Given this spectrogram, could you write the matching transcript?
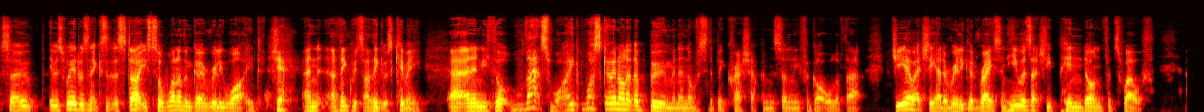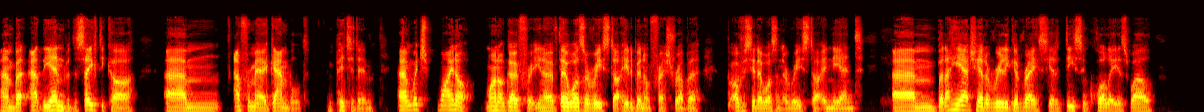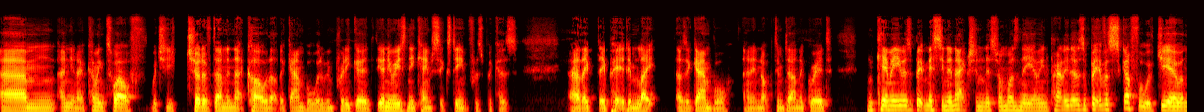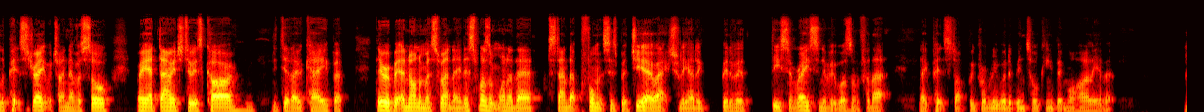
So it was weird, wasn't it? Because at the start you saw one of them going really wide. Yeah. And I think it was, I think it was Kimi, Uh, and then you thought, well, that's wide. What's going on at the boom? And then obviously the big crash happened and suddenly forgot all of that. Gio actually had a really good race and he was actually pinned on for 12th. Um, but at the end with the safety car, um, Alfa Romeo gambled and pitted him. Um, which, why not? Why not go for it? You know, if there was a restart, he'd have been on fresh rubber. But obviously there wasn't a restart in the end. Um, but he actually had a really good race. He had a decent quality as well. Um, and you know, coming 12th, which he should have done in that car without the gamble, would have been pretty good. The only reason he came 16th was because uh, they they pitted him late as a gamble, and it knocked him down the grid. And Kimi was a bit missing in action this one, wasn't he? I mean, apparently there was a bit of a scuffle with Gio on the pit straight, which I never saw, where he had damage to his car. He did okay, but they were a bit anonymous, weren't they? This wasn't one of their stand-up performances, but Gio actually had a bit of a decent race, and if it wasn't for that late pit stop, we probably would have been talking a bit more highly of it.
